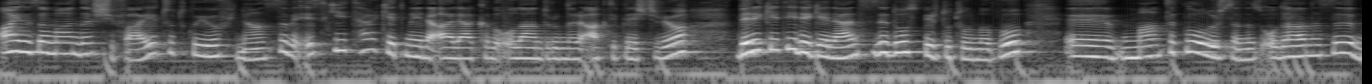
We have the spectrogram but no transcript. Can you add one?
aynı zamanda şifayı, tutkuyu, finansı ve eskiyi terk etmeyle alakalı olan durumları aktifleştiriyor. Bereketiyle gelen size dost bir tutulma bu. E, mantıklı olursanız, odağınızı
